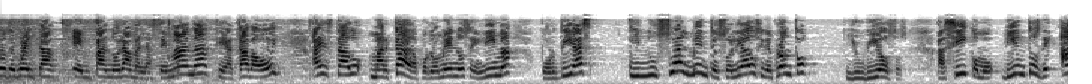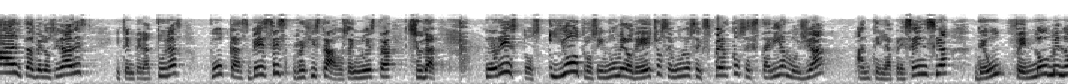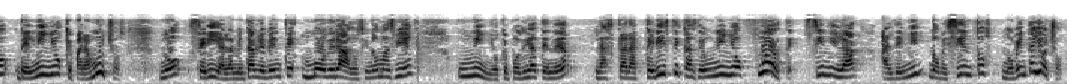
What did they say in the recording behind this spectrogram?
De vuelta en Panorama. La semana que acaba hoy ha estado marcada, por lo menos en Lima, por días inusualmente soleados y de pronto lluviosos, así como vientos de altas velocidades y temperaturas pocas veces registrados en nuestra ciudad. Por estos y otros sin número de hechos, según los expertos, estaríamos ya ante la presencia de un fenómeno del niño que para muchos no sería lamentablemente moderado, sino más bien un niño que podría tener las características de un niño fuerte, similar al de 1998.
